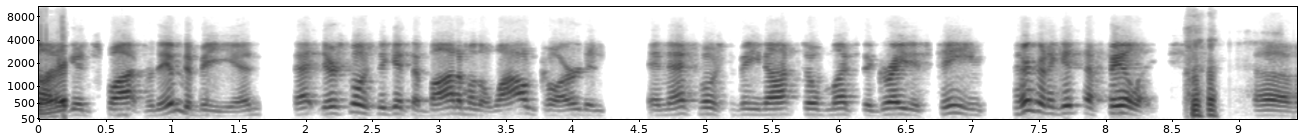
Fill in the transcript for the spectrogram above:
not right. a good spot for them to be in. That they're supposed to get the bottom of the wild card, and and that's supposed to be not so much the greatest team. They're going to get the Phillies, uh,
